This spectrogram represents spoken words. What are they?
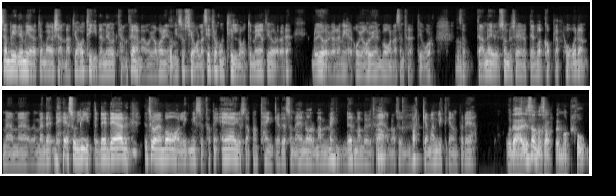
Sen blir det ju mer att jag, jag känner att jag har tiden och jag kan träna. Och jag har, ja. min sociala situation tillåter mig att göra det. Då gör jag det mer. Och jag har ju en vana sedan 30 år. Mm. Så den är ju som du säger, att det är bara att koppla på den. Men, eh, men det, det, är så lite. Det, är där, det tror jag är en vanlig missuppfattning är just att man tänker att det är sådana enorma mängder man behöver träna. Ja. Och så backar man lite grann på det. Och det här är samma sak med motion.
